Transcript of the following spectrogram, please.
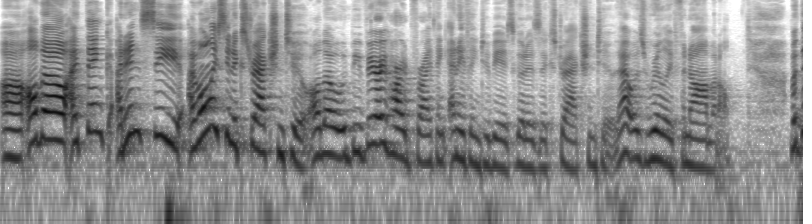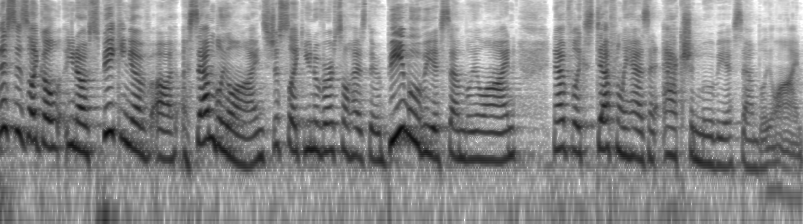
Uh, although I think I didn't see, I've only seen Extraction 2, although it would be very hard for I think anything to be as good as Extraction 2. That was really phenomenal. But this is like a, you know, speaking of uh, assembly lines, just like Universal has their B movie assembly line, Netflix definitely has an action movie assembly line.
